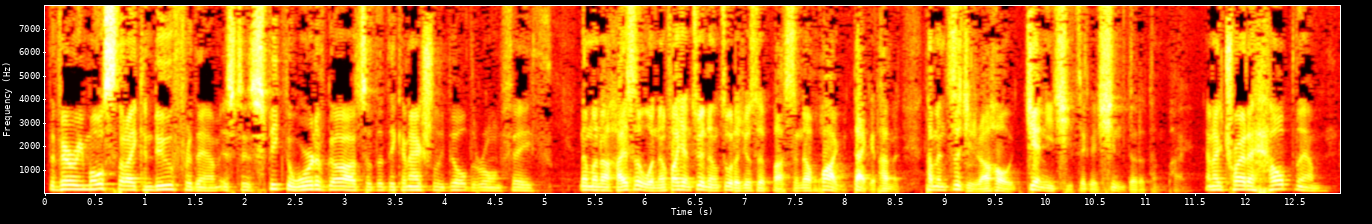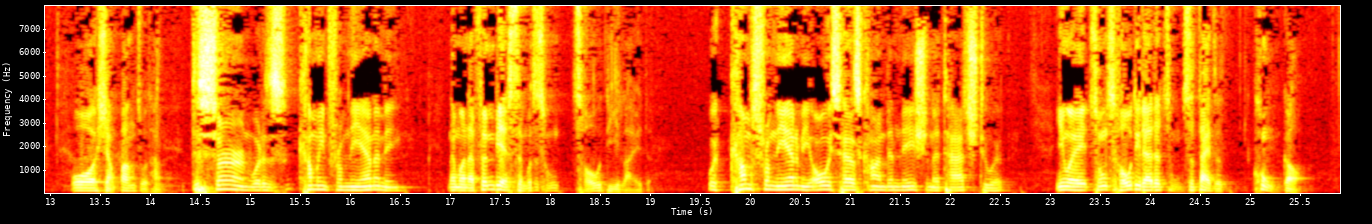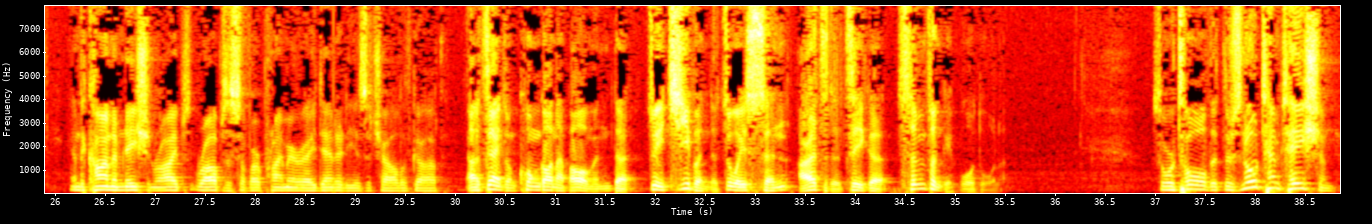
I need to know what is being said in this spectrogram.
The very most that I can do for them is to speak the word of God so that they can actually build their own faith. 那么呢，还是我能发现最能做的就是把神的话语带给他们，他们自己然后建立起这个信德的盾牌。 And I try to help them 我想帮助他们， discern what is coming from the enemy. 那么呢，分辨什么是从仇敌来的， What comes from the enemy always has condemnation attached to it. 因为从仇敌来的总是带着控告 And the condemnation robs, robs us of our primary identity as a child of God. 啊，这样一种控告呢，把我们的最基本的作为神儿子的这个身份给剥夺了。 So we're told that there's no temptation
